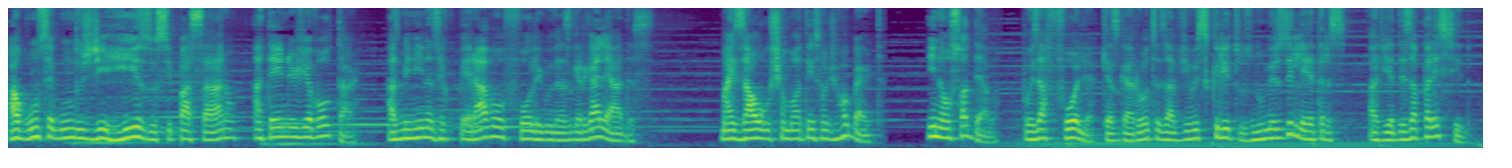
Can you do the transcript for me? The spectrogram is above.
Alguns segundos de riso se passaram até a energia voltar. As meninas recuperavam o fôlego das gargalhadas. Mas algo chamou a atenção de Roberta, e não só dela, pois a folha que as garotas haviam escrito os números e letras havia desaparecido.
